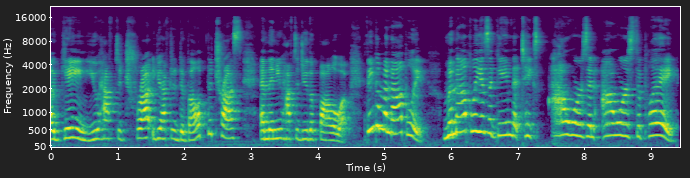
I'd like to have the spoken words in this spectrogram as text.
Again, you have to try you have to develop the trust and then you have to do the follow-up. Think of Monopoly. Monopoly is a game that takes hours and hours to play.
